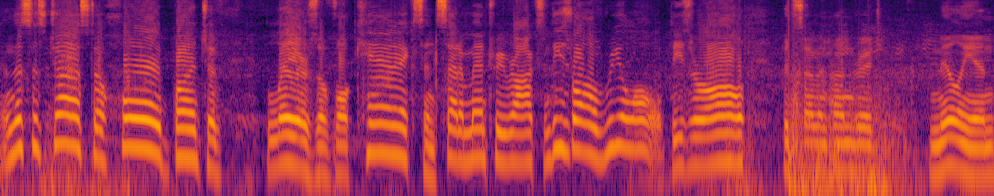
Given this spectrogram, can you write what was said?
And this is just a whole bunch of layers of volcanics and sedimentary rocks, and these are all real old. These are all but 700 million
